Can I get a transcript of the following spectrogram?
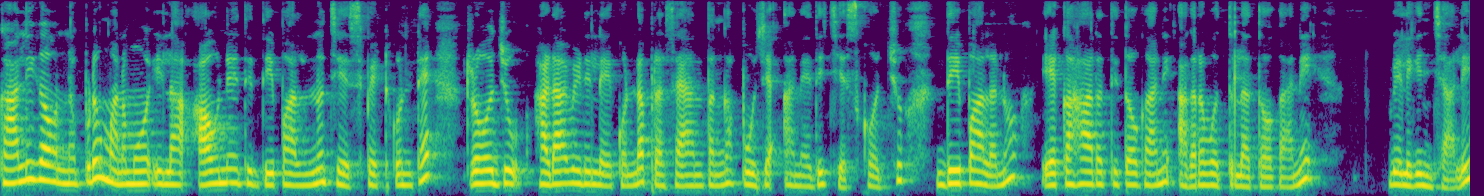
ఖాళీగా ఉన్నప్పుడు మనము ఇలా ఆవునేతి దీపాలను చేసి పెట్టుకుంటే రోజు హడావిడి లేకుండా ప్రశాంతంగా పూజ అనేది చేసుకోవచ్చు. దీపాలను ఏకహారతితో కానీ అగరవత్తులతో కానీ వెలిగించాలి.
